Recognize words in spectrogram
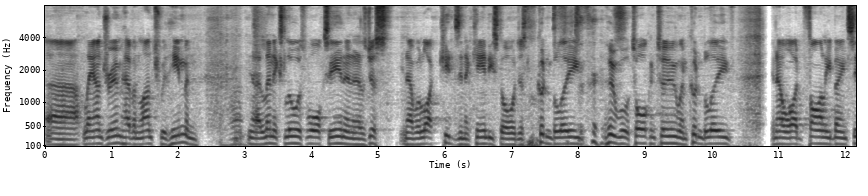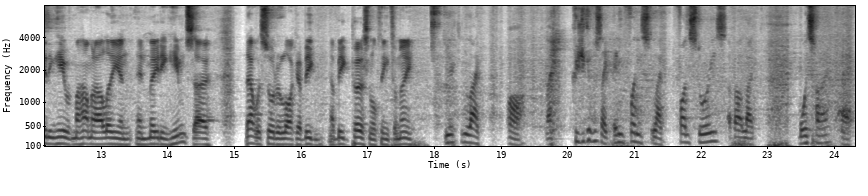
uh, lounge room having lunch with him, and you know, Lennox Lewis walks in, and it was just, you know, we're like kids in a candy store, just couldn't believe who we were talking to, and couldn't believe, you know, I'd finally been sitting here with Muhammad Ali and, and meeting him. So that was sort of like a big a big personal thing for me. You reckon like, oh, like, could you give us like any funny like fun stories about like Muay Thai? Like,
